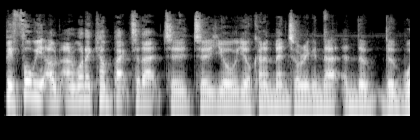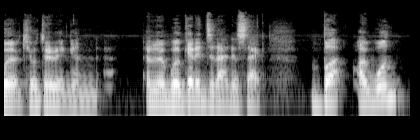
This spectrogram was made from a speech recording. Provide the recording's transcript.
before we. I, I want to come back to that to to your your kind of mentoring and that and the the work you're doing and and we'll get into that in a sec. But I want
